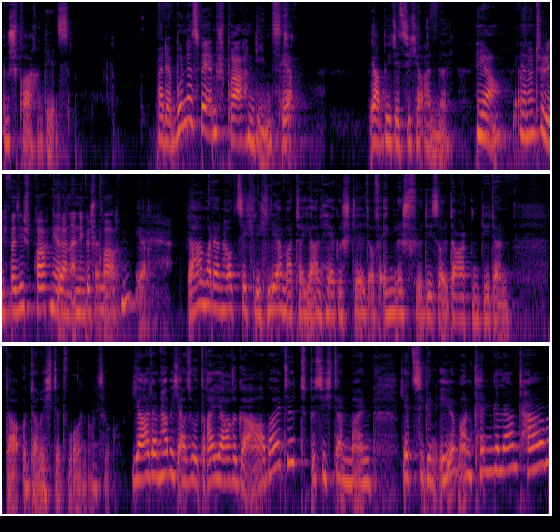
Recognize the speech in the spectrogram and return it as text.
im Sprachendienst. Bei der Bundeswehr im Sprachendienst. Ja, ja bietet sich ja an. Ne? Ja, ja, natürlich, weil Sie sprachen ja, dann einige genau, Sprachen. Ja. Da haben wir dann hauptsächlich Lehrmaterial hergestellt auf Englisch für die Soldaten, die dann da unterrichtet wurden und so. Ja, dann habe ich also drei Jahre gearbeitet, bis ich dann meinen jetzigen Ehemann kennengelernt habe.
